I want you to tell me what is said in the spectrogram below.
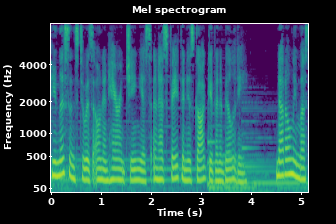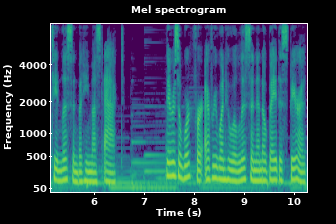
He listens to his own inherent genius and has faith in his God given ability. Not only must he listen, but he must act. There is a work for everyone who will listen and obey the Spirit.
